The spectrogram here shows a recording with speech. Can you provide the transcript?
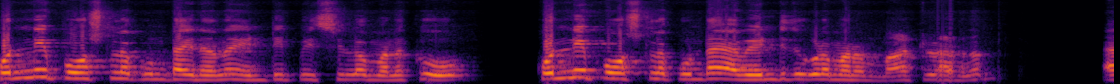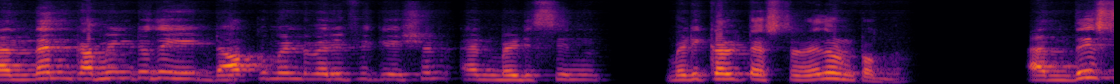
కొన్ని పోస్టులకు ఉంటాయి నాన్న ఎన్టీపీసీలో మనకు. కొన్ని పోస్టులకు ఉంటాయి అవి ఏంటిది కూడా మనం మాట్లాడదాం. And then coming to the document verification and medicine medical test అనేది ఉంటుంది. And this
